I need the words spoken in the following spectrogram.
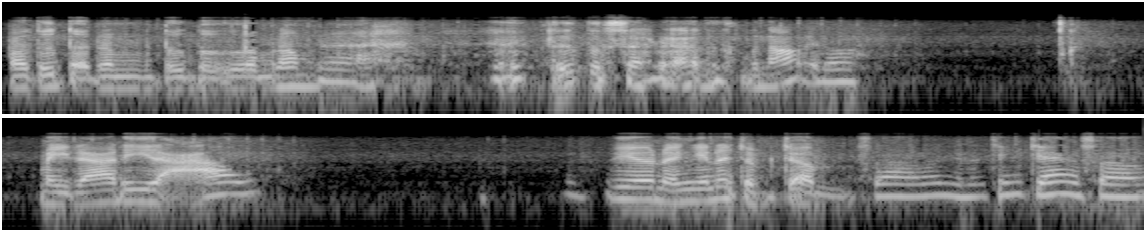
À, tưởng tượng là mình tưởng tượng làm long ra. Tưởng tượng sao ra được mình nói vậy thôi. Mày ra đi đảo video này nghe nó chậm chậm sao nghe nó chán chán sao?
